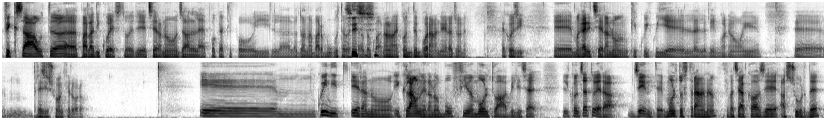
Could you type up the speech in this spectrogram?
Freaks Out eh, parla di questo e c'erano già all'epoca, tipo il- la donna barbuta, Sì, sì. No, no, è contemporaneo, hai ragione. È così. Eh, magari c'erano anche qui, qui e le- le vengono eh, presi su anche loro. E, mm, quindi erano, i clown erano buffi ma molto abili. Cioè, il concetto era gente molto strana che faceva cose assurde,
